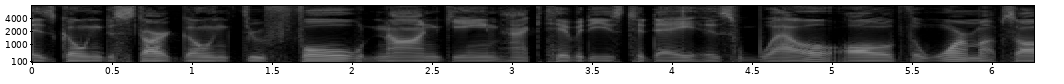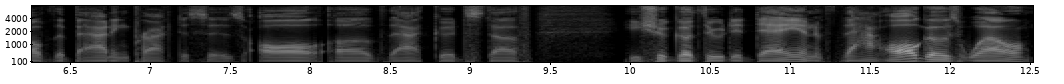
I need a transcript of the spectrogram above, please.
is going to start going through full non game activities today as well. All of the warm ups, all of the batting practices, all of that good stuff he should go through today, and if that all goes well,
